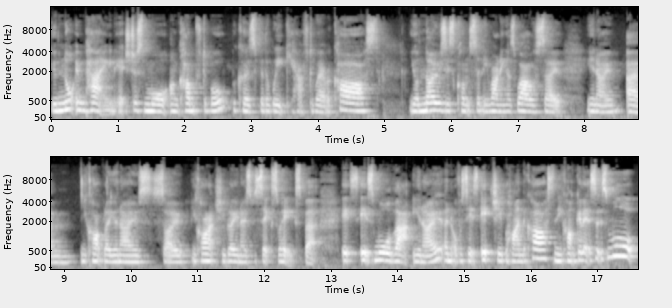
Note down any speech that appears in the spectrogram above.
you're not in pain. It's just more uncomfortable because for the week you have to wear a cast. Your nose is constantly running as well. So you know, um, you can't blow your nose, so you can't actually blow your nose for six weeks. But it's it's more that, you know, and obviously it's itchy behind the cast and you can't get it. So it's more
